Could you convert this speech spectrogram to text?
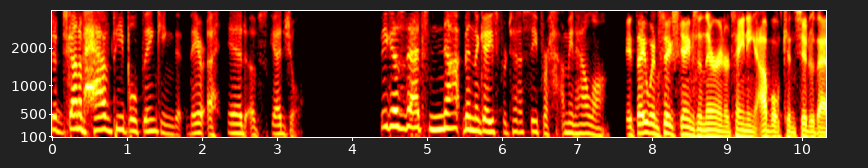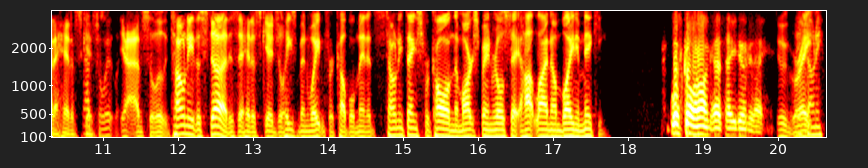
To kind of have people thinking that they're ahead of schedule. Because that's not been the case for Tennessee for, I mean, how long? if they win six games and they're entertaining, I will consider that ahead of schedule. Absolutely. Yeah, absolutely. Tony the stud is ahead of schedule. He's been waiting for a couple minutes. Tony, thanks for calling the Mark Spain Real Estate Hotline on Blaine and Mickey. What's going on, guys? How you doing today? Doing Hey, great. Tony.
